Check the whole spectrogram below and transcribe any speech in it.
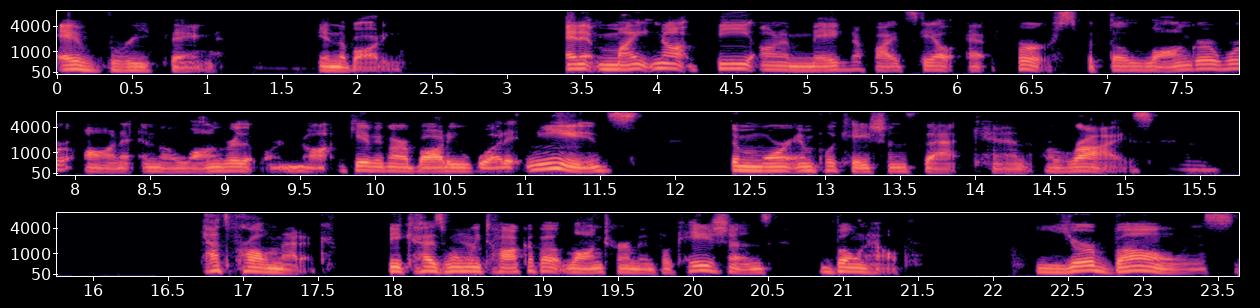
everything in the body. And it might not be on a magnified scale at first, but the longer we're on it and the longer that we're not giving our body what it needs, the more implications that can arise. Mm. That's problematic because when Yeah. we talk about long term implications, bone health, your bones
